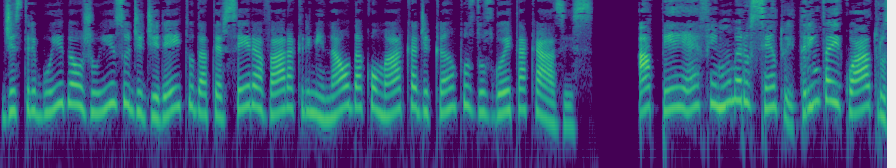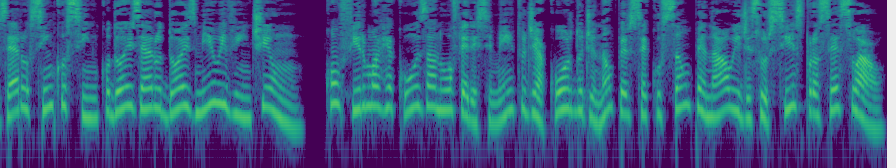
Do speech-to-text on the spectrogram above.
distribuído ao Juízo de Direito da Terceira Vara Criminal da Comarca de Campos dos Goitacazes. APF número 134055202021. Confirma recusa no oferecimento de acordo de não persecução penal e de sursis processual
